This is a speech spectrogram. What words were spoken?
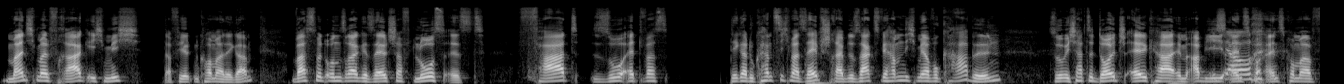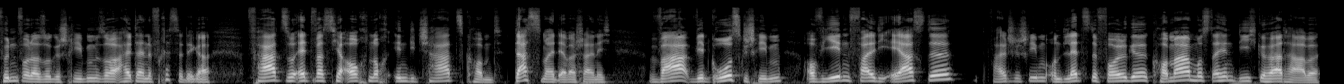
Manchmal frage ich mich, da fehlt ein Komma, Digga, was mit unserer Gesellschaft los ist. Fahrt so etwas. Digga, du kannst nicht mal selbst schreiben. Du sagst, wir haben nicht mehr Vokabeln. So, ich hatte Deutsch LK im Abi Ich auch. 1, 1,5 oder so geschrieben. So, halt deine Fresse, Digga. Fahrt so etwas hier auch noch in die Charts kommt. Das meint er wahrscheinlich. War, wird groß geschrieben. Auf jeden Fall die erste, falsch geschrieben, und letzte Folge, Komma, muss dahin, die ich gehört habe.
